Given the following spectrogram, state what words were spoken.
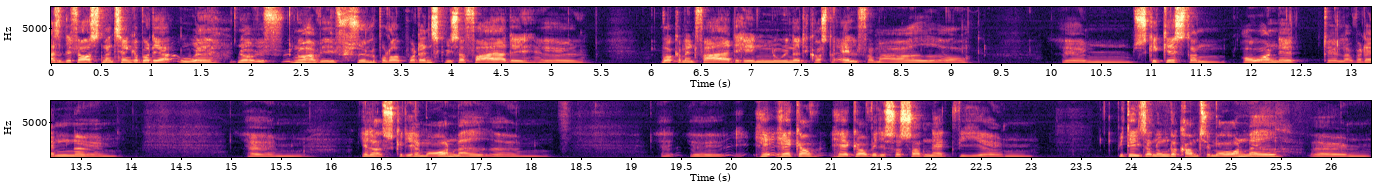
Altså det første, man tænker på, det er, uh, nu har vi, nu har vi sølvbryllup, hvordan skal vi så fejre det? Uh, hvor kan man fejre det henne, uden at det koster alt for meget? Og, øh, skal gæsterne overnatte, eller hvordan... Øh, øh, eller skal de have morgenmad? Øh, øh, øh her, her, gør, her gør vi det så sådan, at vi, øh, vi dels er nogen, der kom til morgenmad, øh,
